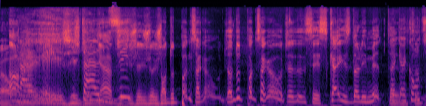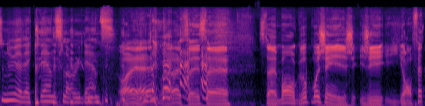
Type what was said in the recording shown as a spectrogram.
Ah, Ah, ben, j'en doute pas une seconde. J'en doute pas une seconde. C'est sky's the limit. Fait continue avec Dance, Laurie Dance. Ouais, hein? Ouais, c'est- c'est- un bon groupe. Moi, j'ai, j'ai- j'ai- ils ont fait,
